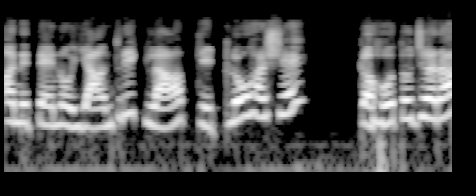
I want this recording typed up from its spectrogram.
અને તેનો યાંત્રિક લાભ કેટલો હશે? કહો તો જરા.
